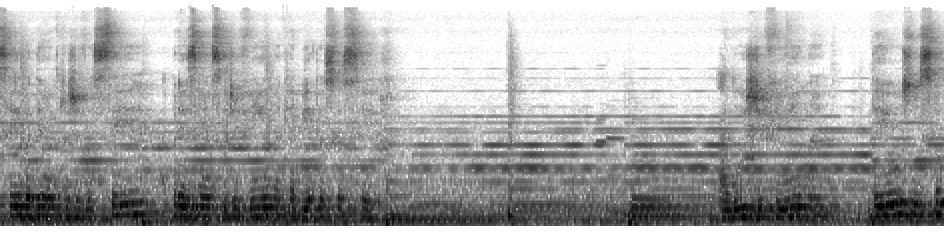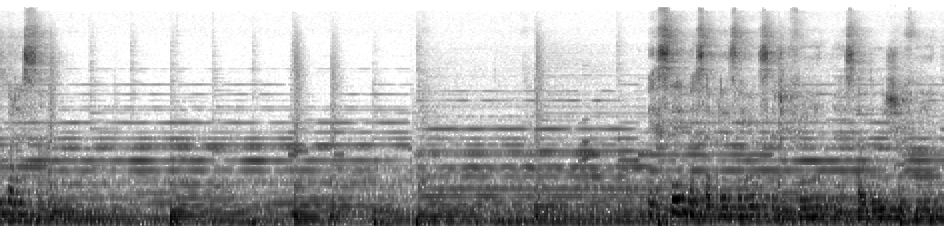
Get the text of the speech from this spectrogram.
Perceba dentro de você a presença divina que habita o seu ser. A luz divina Deus no seu coração. Perceba essa presença divina, essa luz divina,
